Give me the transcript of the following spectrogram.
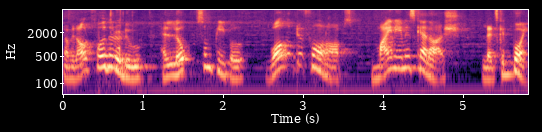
Now without further ado, hello some people, welcome to Phone Ops. My name is Kailash. Let's get going.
